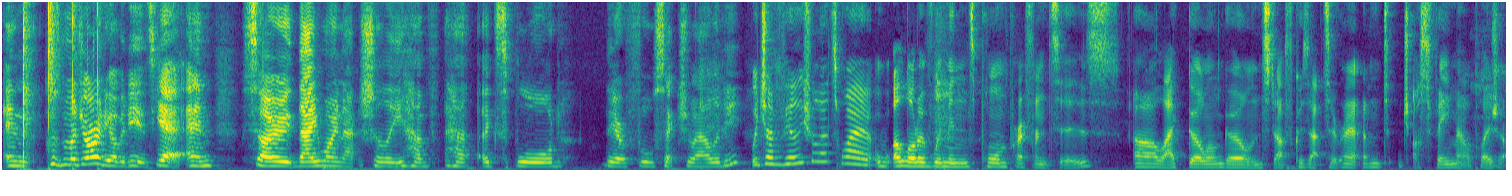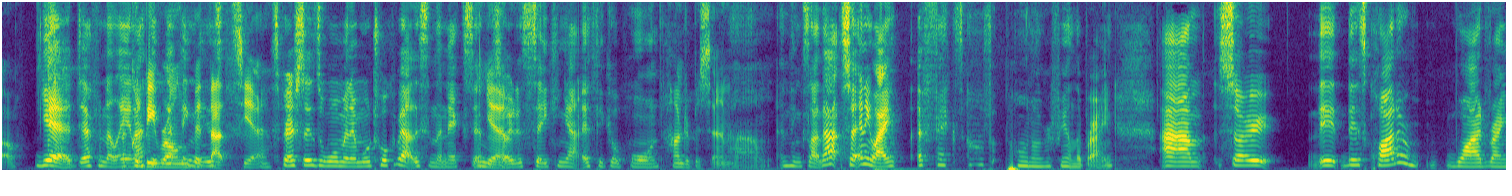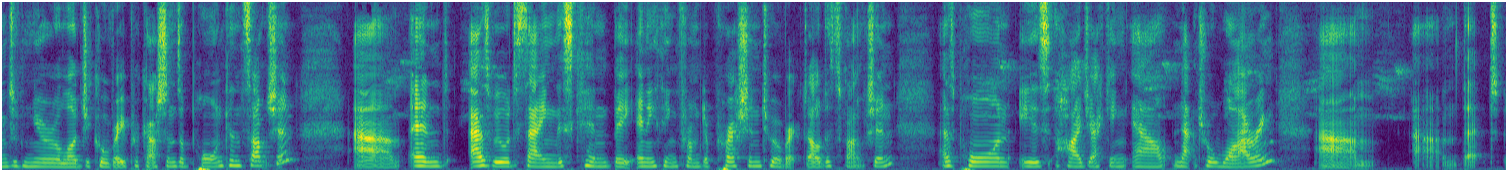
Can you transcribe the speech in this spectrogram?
and because majority of it is, yeah, and so they won't actually have, have explored their full sexuality. which I'm fairly sure that's why a lot of women's porn preferences are like girl on girl and stuff because that's around just female pleasure. Yeah, definitely. I and could be wrong, but is, that's yeah, especially as a woman, and we'll talk about this in the next episode, Yeah. is seeking out ethical porn. hundred percent. um, and things like that. So anyway, effects of pornography on the brain. Um, so there, there's quite a wide range of neurological repercussions of porn consumption. Um, and as we were saying, this can be anything from depression to erectile dysfunction, as porn is hijacking our natural wiring um, um, that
